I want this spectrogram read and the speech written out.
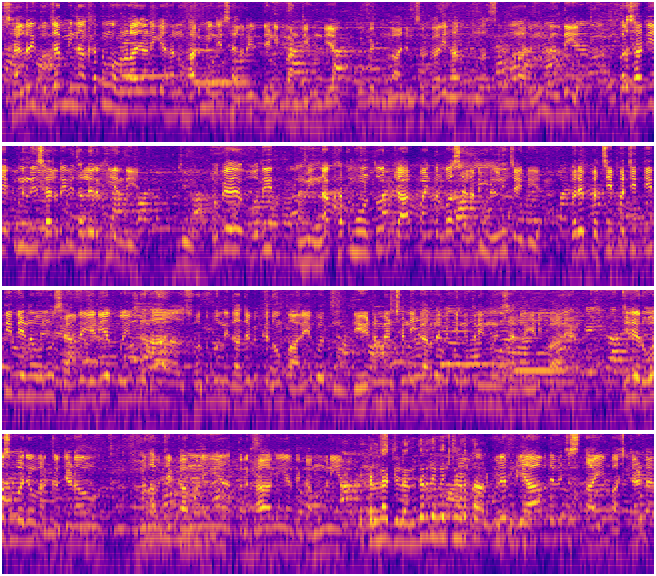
ਸੈਲਰੀ ਦੂਜਾ ਮਹੀਨਾ ਖਤਮ ਹੋਣ ਵਾਲਾ ਯਾਨੀ ਕਿ ਸਾਨੂੰ ਹਰ ਮਹੀਨੇ ਸੈਲਰੀ ਦੇਣੀ ਬਣਦੀ ਹੁੰਦੀ ਹੈ ਕਿਉਂਕਿ ਮੁਲਾਜ਼ਮ ਸਰਕਾਰੀ ਹਰ ਮੁਲਾ- ਮੁਲਾਜ਼ਮ ਨੂੰ ਮਿਲਦੀ ਹੈ ਪਰ ਸਾਡੀ ਇੱਕ ਮਹੀਨੇ ਸੈਲਰੀ ਵੀ ਥੱਲੇ ਰੱਖੀ ਜਾਂਦੀ ਹੈ। ਜੀ। ਕਿਉਂਕਿ ਉਹਦੀ ਮਹੀਨਾ ਖਤਮ ਹੋਣ ਤੋਂ 4-5 ਦਿਨ ਬਾਅਦ ਸੈਲਰੀ ਮਿਲਣੀ ਚਾਹੀਦੀ ਹੈ ਪਰ ਇਹ 25-25 30-30 ਦਿਨ ਉਹਨੂੰ ਸੈਲਰੀ ਜਿਹੜੀ ਹੈ ਕੋਈ ਵੀ ਉਹਦਾ ਸੁੱਧ ਬੁੱਧ ਨਹੀਂ ਦੱਸਦੇ ਵੀ ਕਦੋਂ ਪਾ ਰਹੇ ਹਾਂ ਕੋਈ ਡੇਟ ਮੈਂਸ਼ਨ ਨਹੀਂ ਕਰਦੇ ਵੀ ਕਿੰਨੀ ਤਰੀਕ ਨੂੰ ਸੈਲਰੀ ਜਿਹੜੀ ਪਾ ਰਹੇ ਹਾਂ ਜਿਹਦੇ ਰੋਸ ਵਜੋਂ ਵਰਕਰ ਜਿਹੜਾ ਉਹ ਮਤਲਬ ਜੇ ਕੰਮ ਨਹੀਂ ਆ ਤਨਖਾਹ ਨਹੀਂ ਆ ਤੇ ਕੰਮ ਨਹੀਂ ਆ। ਇਕੱਲਾ ਜਲੰਧਰ ਦੇ ਵਿੱਚ ਹੜਤਾਲ ਪੂਰੇ ਪੰਜਾਬ ਦੇ ਵਿੱਚ 27 ਬੱਸ ਸਟੈਂਡ ਹੈ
